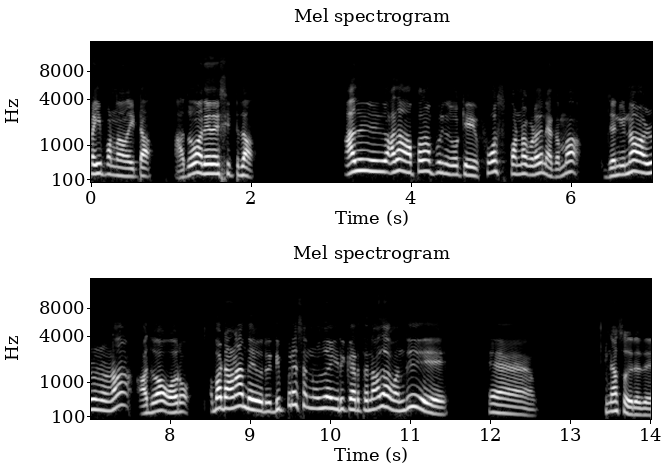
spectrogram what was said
ட்ரை பண்ணலாம் லைட்டாக அதுவும் அதே ஷிட்டு தான். அது அதான் அப்பதான் புரியுது ஓகே ஃபோர்ஸ் பண்ணக்கூடாது நிஜமா. ஜென்யூனா அழுகணும்னா அதுவா வரும். பட் ஆனால் அந்த ஒரு டிப்ரெஷன் உள்ள இருக்கிறதுனால வந்து என்ன சொல்றது?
